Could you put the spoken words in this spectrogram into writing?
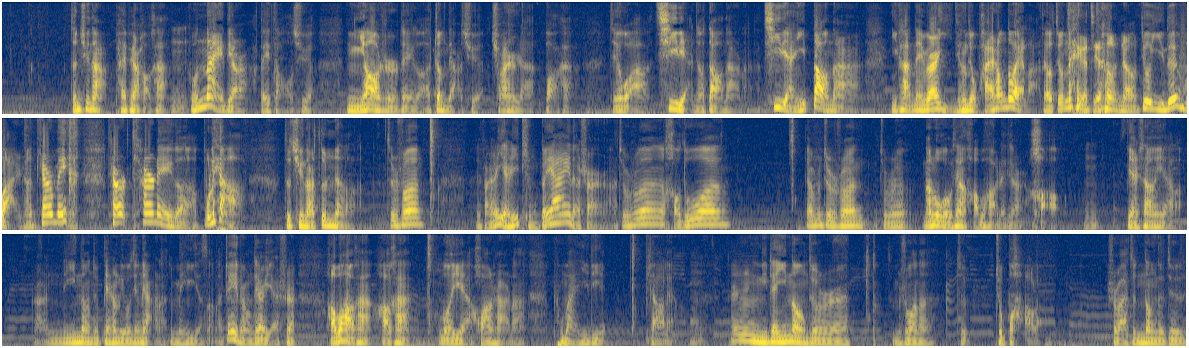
咱去那儿拍片儿好看，嗯说那地儿啊得早去，你要是这个正点儿去，全是人，不好看。结果啊，七点就到那儿了，七点一到那儿，一看那边已经就排上队了，就就那个节奏，你知道吗？就一堆晚上天儿没 天儿天儿那个不亮，就去那儿蹲着了。就是说，反正也是一挺悲哀的事儿啊。就是说，好多，要么就是说，就是说南锣鼓巷好不好？这地儿好，嗯，变商业了啊，你一弄就变成旅游景点了，就没意思了。这种地儿也是好不好看？好看，落叶黄色的铺满一地，漂亮。嗯，但是你这一弄就是怎么说呢？就就不好了，是吧？就弄得就。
